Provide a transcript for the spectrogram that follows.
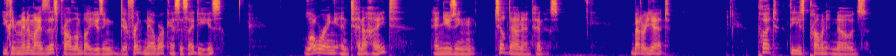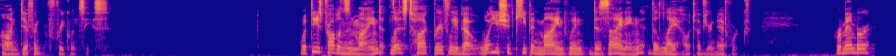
You can minimize this problem by using different network SSIDs, lowering antenna height, and using tilt down antennas. Better yet, put these prominent nodes on different frequencies. With these problems in mind, let's talk briefly about what you should keep in mind when designing the layout of your network. Remember,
